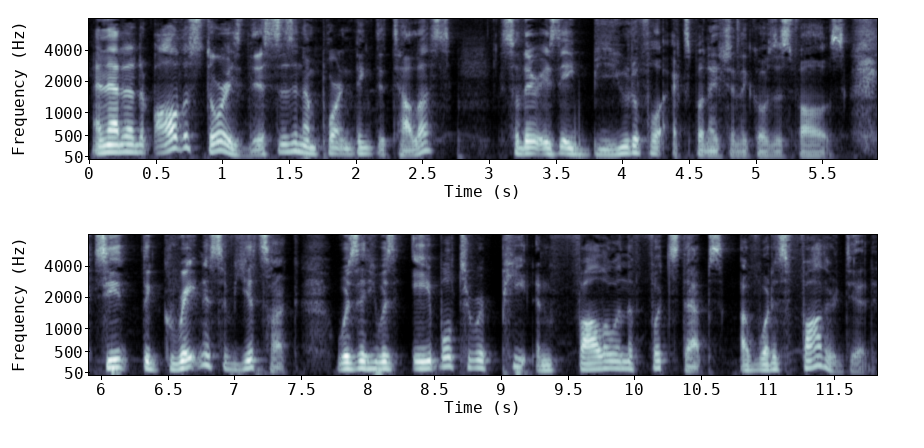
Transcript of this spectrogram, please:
And that out of all the stories, this is an important thing to tell us. So there is a beautiful explanation that goes as follows. See, the greatness of Yitzchak was that he was able to repeat and follow in the footsteps of what his father did.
